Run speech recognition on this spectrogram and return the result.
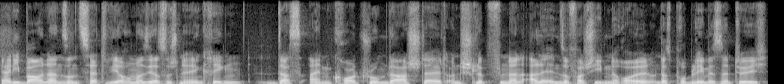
Ja, die bauen dann so ein Set, wie auch immer sie das so schnell hinkriegen, das einen Courtroom darstellt und schlüpfen dann alle in so verschiedene Rollen. Und das Problem ist natürlich,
